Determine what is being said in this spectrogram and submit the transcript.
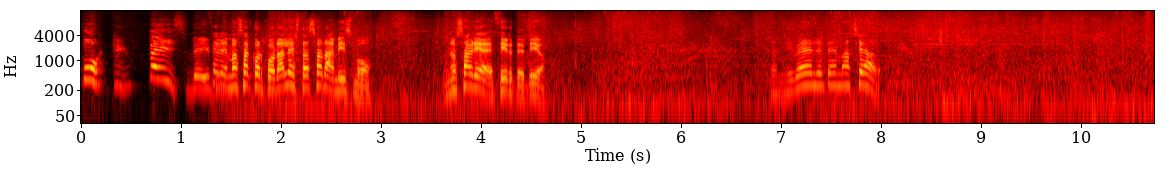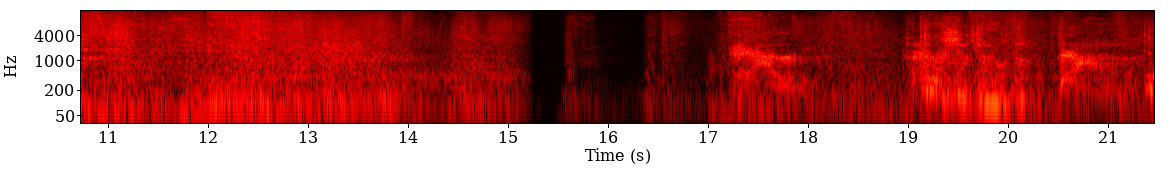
fucking face, baby? de masa corporal estás ahora mismo? No sabría decirte, tío. El nivel es demasiado. There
